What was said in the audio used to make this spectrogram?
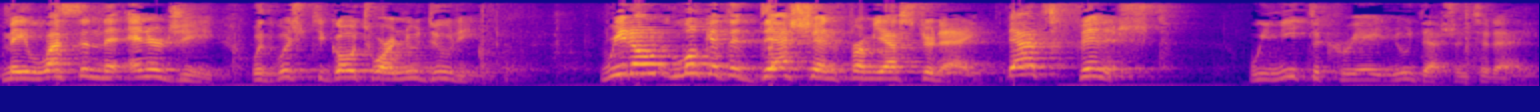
may lessen the energy with which to go to our new duty. We don't look at the deshen from yesterday. That's finished. We need to create new deshen today.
